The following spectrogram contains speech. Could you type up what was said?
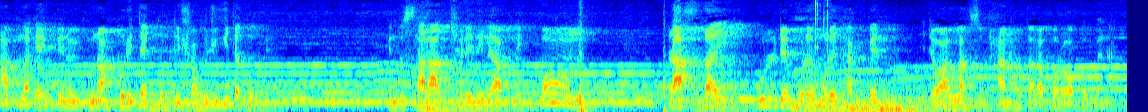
আপনাকে একদিন ওই গুনাহ পরিত্যাগ করতে সহযোগিতা করবে। কিন্তু সালাদ ছেড়ে দিলে আপনি কোন রাস্তায় উল্টে পড়ে মরে থাকবেন, এটাও আল্লাহ সুবহানাহু তাআলা পরোয়া করবে না।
